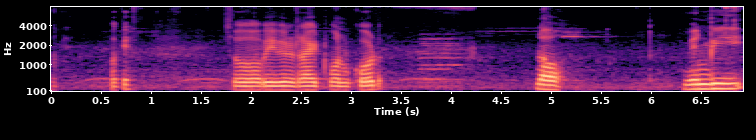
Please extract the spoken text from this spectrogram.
okay? Okay? So we will write one code. Now when we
